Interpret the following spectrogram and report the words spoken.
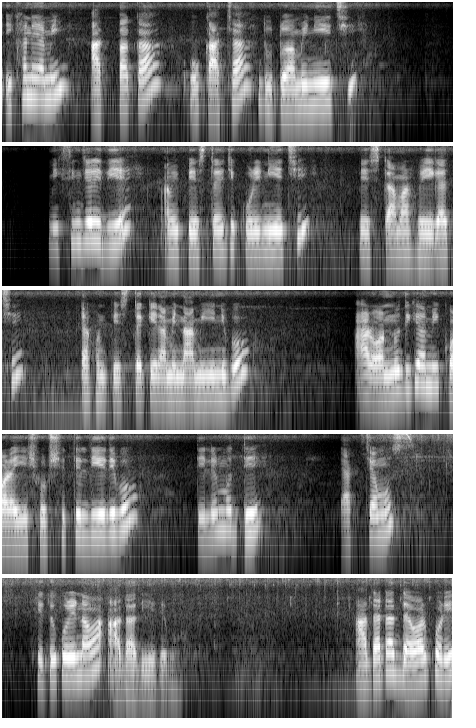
এখানে আমি আট পাকা ও কাঁচা দুটো আমি নিয়েছি। মিক্সিং জারে দিয়ে আমি পেস্টটা যে করে নিয়েছি, পেস্টটা আমার হয়ে গেছে। এখন পেস্টটাকে আমি নামিয়ে নেব। আর অন্যদিকে আমি কড়াইয়ে সর্ষের তেল দিয়ে দেব। তেলের মধ্যে এক চামচ থেতো করে নেওয়া আদা দিয়ে দেব। আদাটা দেওয়ার পরে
